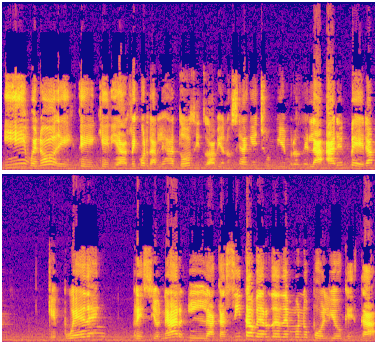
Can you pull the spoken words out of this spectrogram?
Y bueno, este, quería recordarles a todos, si todavía no se han hecho miembros de la arepera, que pueden presionar la casita verde de Monopolio que está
